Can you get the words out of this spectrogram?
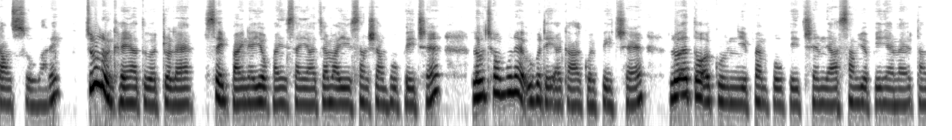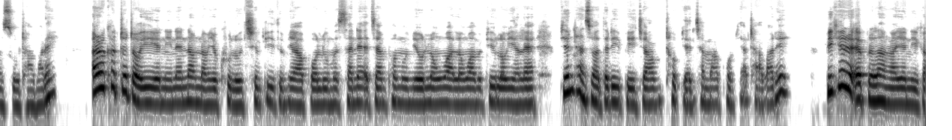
တောင်းဆိုပါတယ် ကျူးလွန်ခံရသူအတွက်လည်းစိတ်ပိုင်းနဲ့ရုပ်ပိုင်းဆိုင်ရာကျန်းမာရေးဆောင်ရှောက်မှုပေးခြင်းလုံခြုံမှုနဲ့ဥပဒေအကာအကွယ်ပေးခြင်းလိုအပ်သောအကူအညီပံ့ပိုးပေးခြင်းများဆောင်ရွက်ပေးရန်လည်းတောင်းဆိုထားပါတယ်။အရခတ်တတော်ရဲ့အနေနဲ့နောက်နောက်ယခုလိုချင်းပြည်သူများပေါ်လူမဆန်တဲ့အကြံဖတ်မှုမျိုးလုံးဝလုံးဝမပြုလုပ်ရင်လည်းပြင်းထန်စွာတတိပေးကြောင်းထုတ်ပြန်ချက်မှာဖော်ပြထားပါတယ်။ ပြီးခဲ့တဲ့ဧပြီလ9ရက်နေ့က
